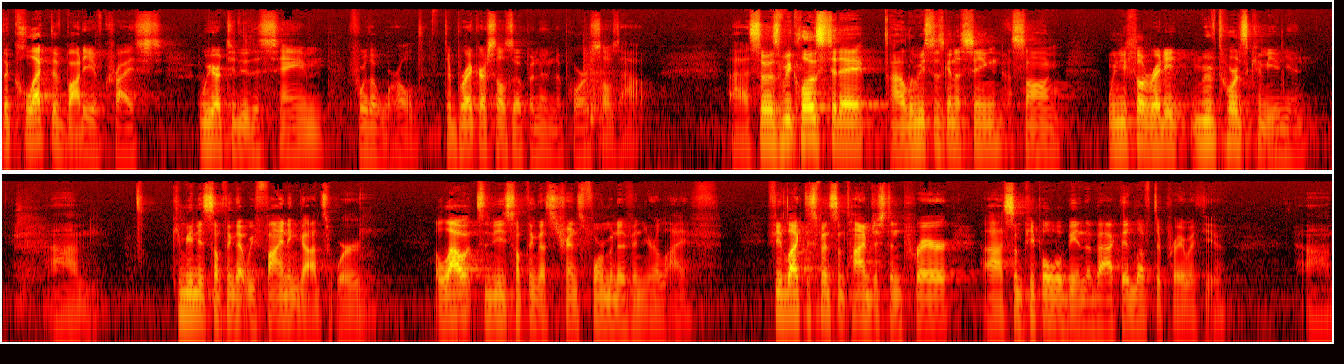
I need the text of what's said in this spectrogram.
the collective body of Christ, we are to do the same for the world, to break ourselves open and to pour ourselves out. Uh, so as we close today, uh, Luis is going to sing a song. When you feel ready, move towards communion. Um, communion is something that we find in God's Word. Allow it to be something that's transformative in your life. If you'd like to spend some time just in prayer, uh, some people will be in the back. They'd love to pray with you. Um,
